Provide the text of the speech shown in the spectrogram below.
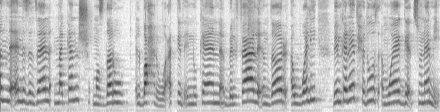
أن الزلزال ما كانش مصدره البحر. وأكد أنه كان بالفعل إنذار أولي بإمكانية حدوث أمواج تسونامي.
